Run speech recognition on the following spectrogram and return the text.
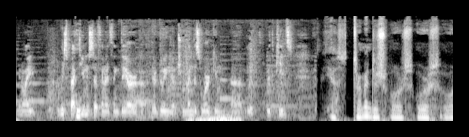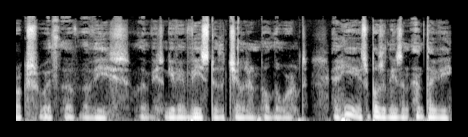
You know, I respect UNICEF, and I think they are uh, they're doing a tremendous work in uh, with with kids. Yes, tremendous works works, works with uh, the V's, the V's, giving V's to the children of the world, and he supposedly is an anti-V.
